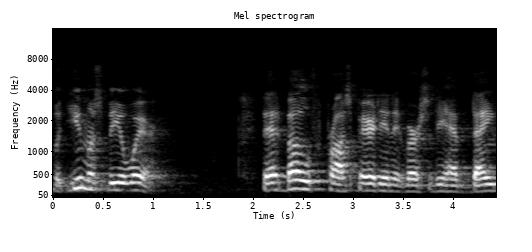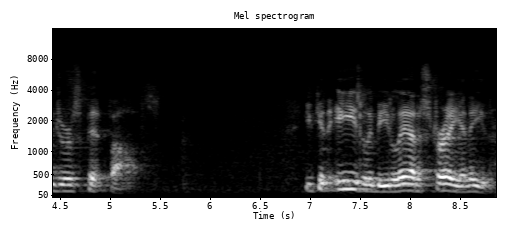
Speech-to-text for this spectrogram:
But you must be aware that both prosperity and adversity have dangerous pitfalls. You can easily be led astray in either.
